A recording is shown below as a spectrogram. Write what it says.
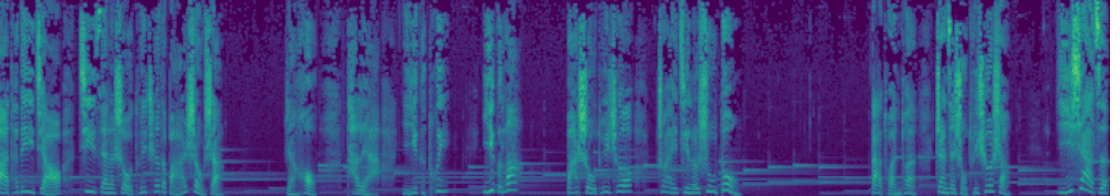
把他的一脚系在了手推车的把手上，然后他俩一个推，一个拉，把手推车拽进了树洞。大团团站在手推车上，一下子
